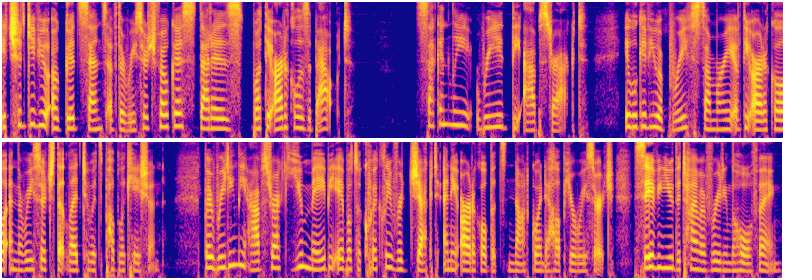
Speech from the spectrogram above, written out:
It should give you a good sense of the research focus, that is, what the article is about. Secondly, read the abstract. It will give you a brief summary of the article and the research that led to its publication. By reading the abstract, you may be able to quickly reject any article that's not going to help your research, saving you the time of reading the whole thing.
